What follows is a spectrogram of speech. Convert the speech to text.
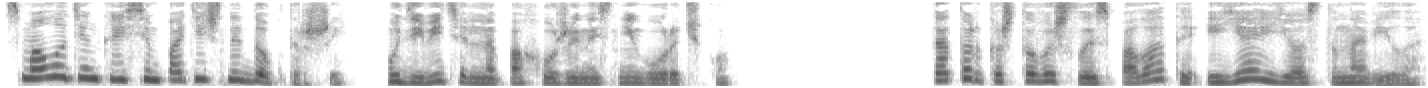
с молоденькой и симпатичной докторшей, удивительно похожей на Снегурочку. Та только что вышла из палаты, и я ее остановила.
